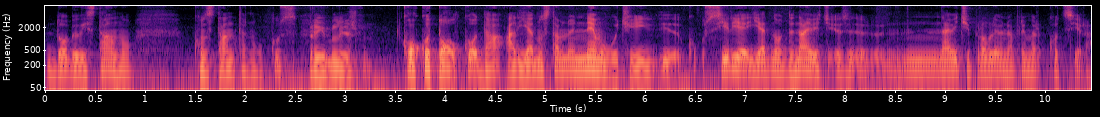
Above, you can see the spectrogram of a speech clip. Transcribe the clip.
dobili stalno konstantan ukus. Približno koliko toliko, da, ali jednostavno je nemoguće. I sir je jedna od najveći, najveći problem, na primjer, kod sira.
